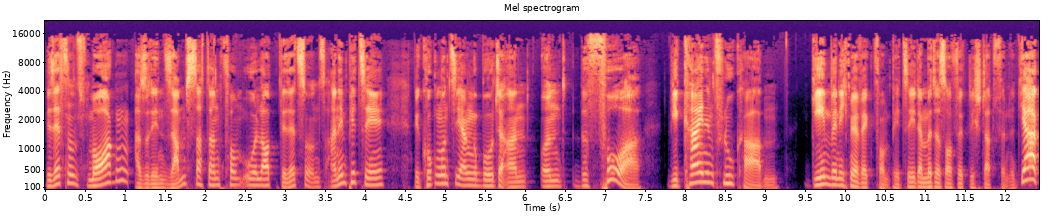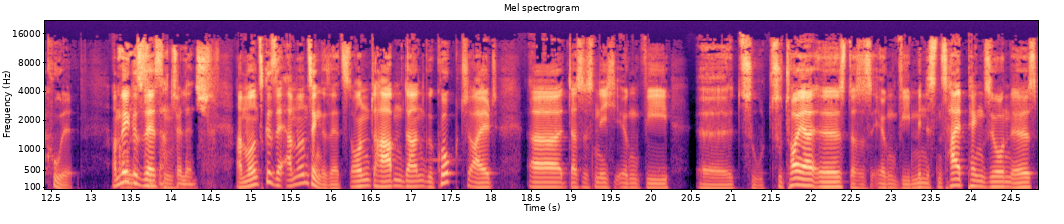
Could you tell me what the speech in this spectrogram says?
wir setzen uns morgen, also den Samstag dann vom Urlaub, wir setzen uns an den PC, wir gucken uns die Angebote an und bevor wir keinen Flug haben, gehen wir nicht mehr weg vom PC, damit das auch wirklich stattfindet. Ja, cool. Haben oh, wir gesessen. Challenge haben wir uns haben wir uns hingesetzt und haben dann geguckt, halt, äh, dass es nicht irgendwie äh, zu, zu teuer ist, dass es irgendwie mindestens Halbpension ist.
